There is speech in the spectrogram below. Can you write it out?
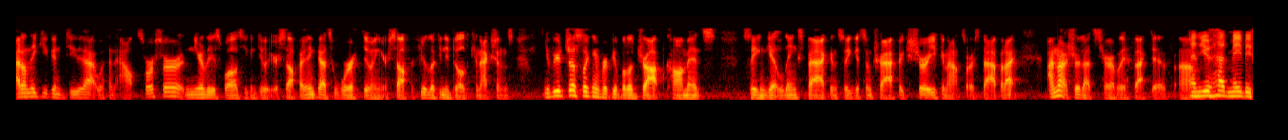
I don't think you can do that with an outsourcer nearly as well as you can do it yourself. I think that's worth doing yourself if you're looking to build connections. If you're just looking for people to drop comments so you can get links back and so you get some traffic. Sure, you can outsource that, but I I'm not sure that's terribly effective. Um, and you had maybe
